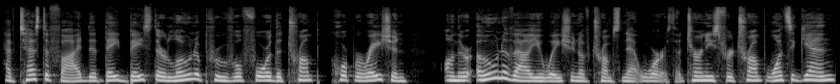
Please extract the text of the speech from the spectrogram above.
have testified that they based their loan approval for the Trump Corporation on their own evaluation of Trump's net worth. Attorneys for Trump once again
